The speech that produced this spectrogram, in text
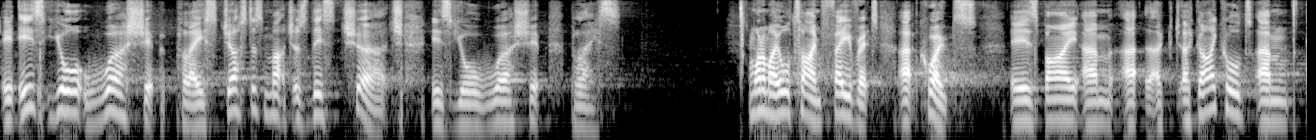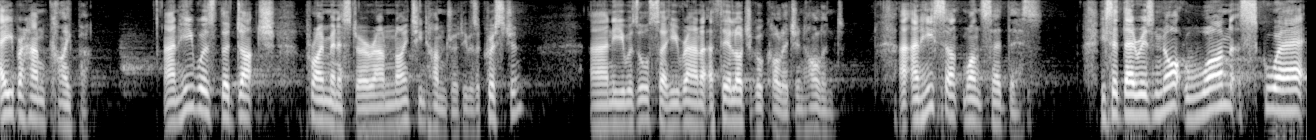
it is your worship place just as much as this church is your worship place. One of my all time favorite uh, quotes is by um, a, a, guy called um, Abraham Kuyper. And he was the Dutch prime minister around 1900. He was a Christian, and he was also, he ran a theological college in Holland. And he once said this He said, There is not one square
